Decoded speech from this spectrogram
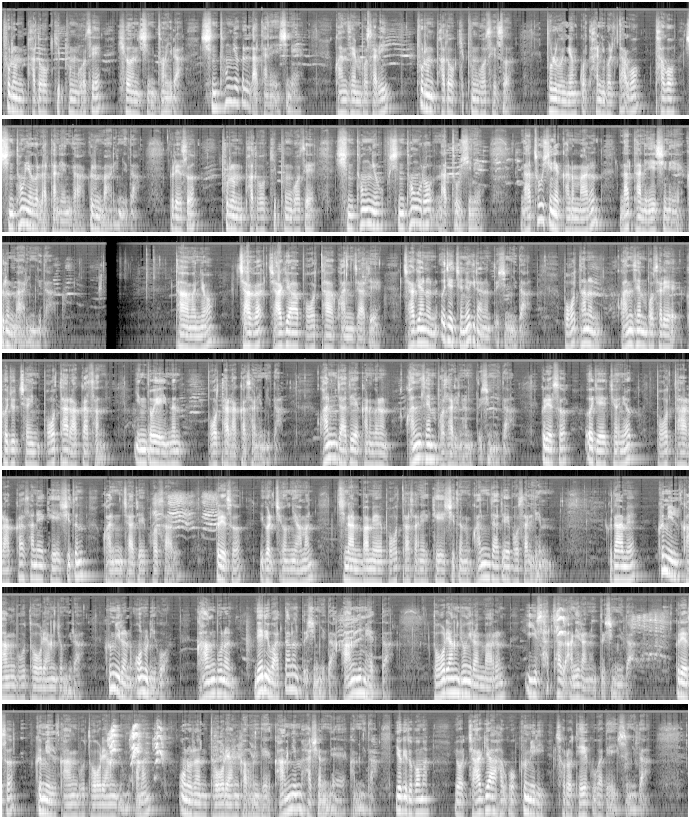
푸른 파도 깊은 곳에 현 신통이라 신통력을 나타내시네. 관세음보살이 푸른 파도 깊은 곳에서 붉은 연꽃 한 입을 따고 타고 신통력을 나타낸다 그런 말입니다. 그래서 푸른 파도 깊은 곳에 신통력 신통으로 나투시네 나투시네 가는 말은 나타내시네 그런 말입니다. 다음은요 자가, 자기야 보타 관자재 자기야는 어제 저녁이라는 뜻입니다. 보타는 관세음보살의 거주처인 보타라카산 인도에 있는 보타라카산입니다. 관자재에 가는 것은 관세음보살이라는 뜻입니다. 그래서 어제 저녁 보타라카 산에 계시던 관자재 보살 그래서 이걸 정리하면 지난밤에 보타산에 계시던 관자재 보살님 그 다음에 금일 강부 도량 중이라 금일은 오늘이고 강부는 내려왔다는 뜻입니다. 강림했다. 도량중이란 말은 이 사찰 아니라는 뜻입니다. 그래서 금일 강부 도량중 가면 오늘은 도량 가운데 강림하셨네 갑니다. 여기도 보면 요 자기야하고 금일이 서로 대구가 되어 있습니다.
